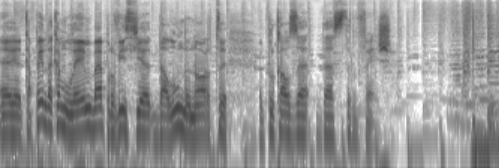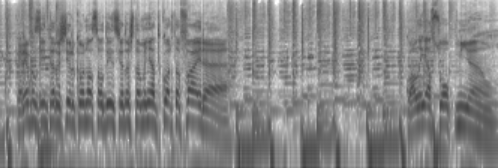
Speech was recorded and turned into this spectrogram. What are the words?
eh, Capenda Camulemba, província da Lunda Norte, por causa da cerveja. Queremos interagir com a nossa audiência nesta manhã de quarta-feira. Qual é a sua opinião?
